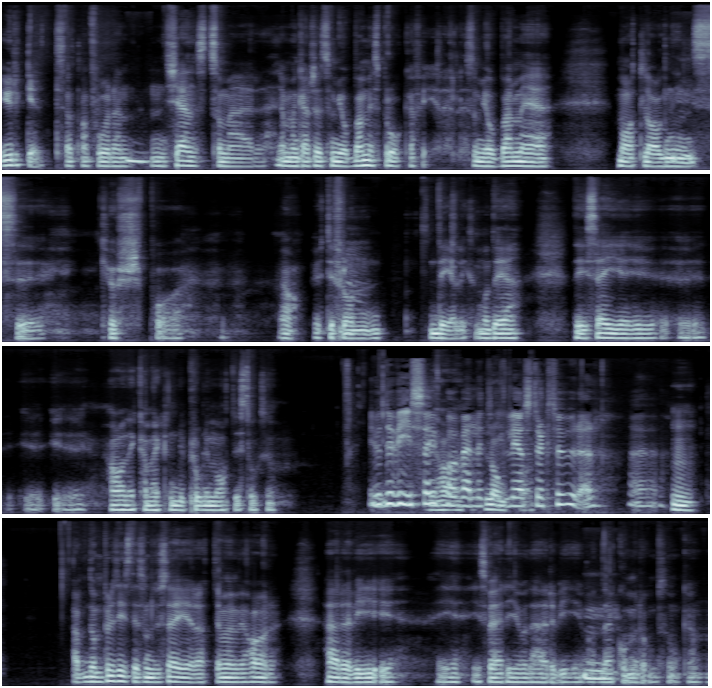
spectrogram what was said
yrket. Så att man får en, mm. en tjänst som är, ja men kanske som jobbar med språkcaféer eller som jobbar med matlagningskurs eh, på, ja, utifrån mm. det. Liksom. Och det, det i sig är ju, eh, ja det kan verkligen bli problematiskt också. Jo, det visar ju på väldigt tydliga strukturer. Eh. Mm. Ja, de, precis det som du säger, att ja, men vi har, här är vi i, i, i Sverige och det här är vi och mm. där kommer de som kan,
